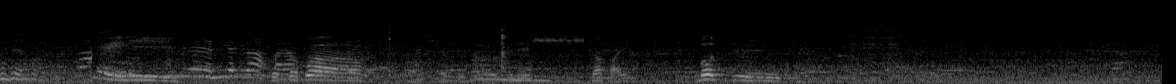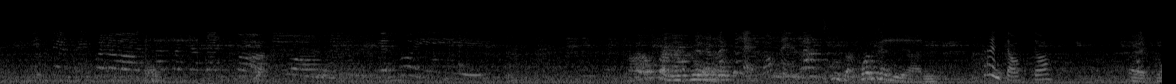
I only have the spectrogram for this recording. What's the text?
Vieni. Questo qua... La fai? Botti! Scusa, quanti anni hai? 38. Ecco,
